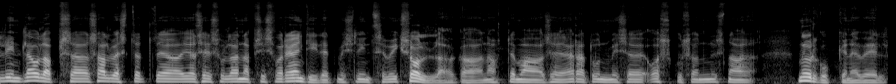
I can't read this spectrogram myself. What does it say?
lind laulab, sa salvestad ja, ja see sulle annab siis variandid, et mis lind see võiks olla, aga noh, tema see äratundmise oskus on üsna nõrgukene veel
